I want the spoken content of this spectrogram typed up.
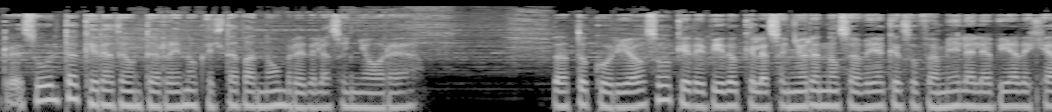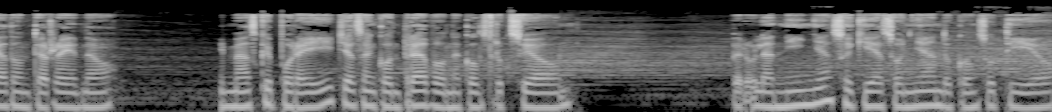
Resulta que era de un terreno que estaba a nombre de la señora. Dato curioso que debido a que la señora no sabía que su familia le había dejado un terreno, y más que por ahí ya se encontraba una construcción. Pero la niña seguía soñando con su tío.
